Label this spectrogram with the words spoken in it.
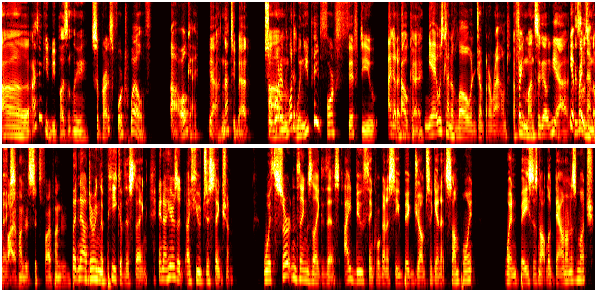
uh, I think you'd be pleasantly surprised. 412. Oh, okay. Yeah, not too bad. So what? Um, what? when you paid 450, I got to. okay. Yeah, it was kind of low and jumping around. A few Right. months ago, yeah, Yeah, right it was in in the mix. 500, 6, 500. But now during the peak of this thing, and now here's a, a huge distinction. With certain things like this, I do think we're going to see big jumps again at some point when base is not looked down on as much.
